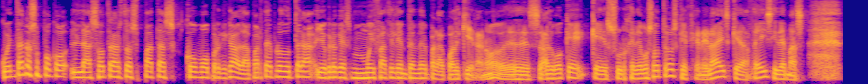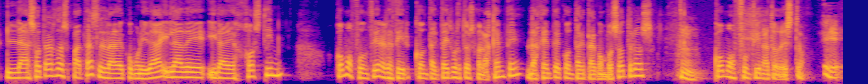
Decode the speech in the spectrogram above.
Cuéntanos un poco las otras dos patas, como, porque claro, la parte de productora yo creo que es muy fácil de entender para cualquiera, ¿no? Es algo que, surge de vosotros, que generáis, que hacéis y demás. Las otras dos patas, la de comunidad y la de, y la de hosting, ¿Cómo funciona? Es decir, ¿contactáis vosotros con la gente? ¿La gente contacta con vosotros? Hmm. ¿Cómo funciona todo esto? Eh,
